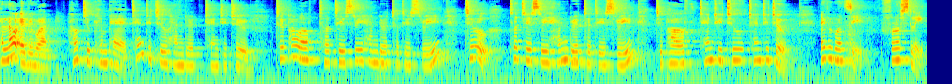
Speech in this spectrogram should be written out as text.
Hello everyone. How to compare 2222 to power of 3333 to 3333 to power of 2222. Everyone see. Firstly,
